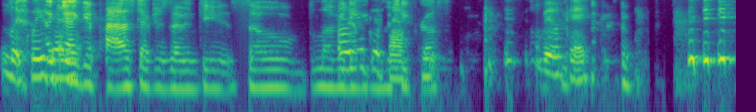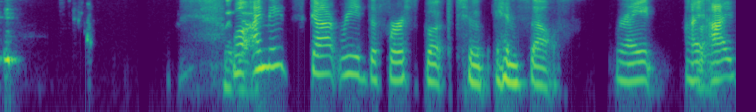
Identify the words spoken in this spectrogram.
Look, we I can't it. get past chapter 17. It's so lovey Oh, you'll get mushy past it. gross. It'll be okay. Well, yeah. I made Scott read the first book to himself, right? I. I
